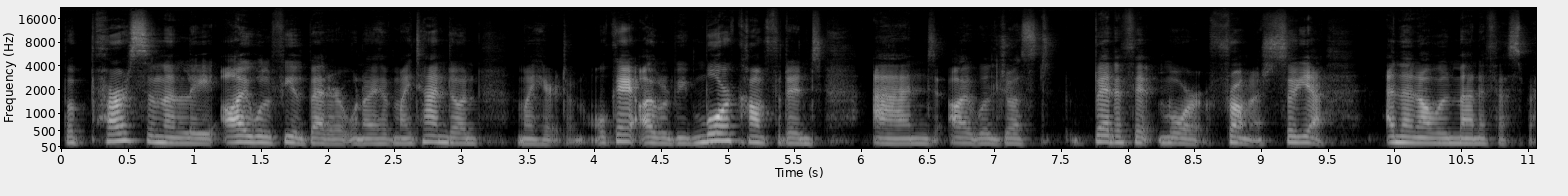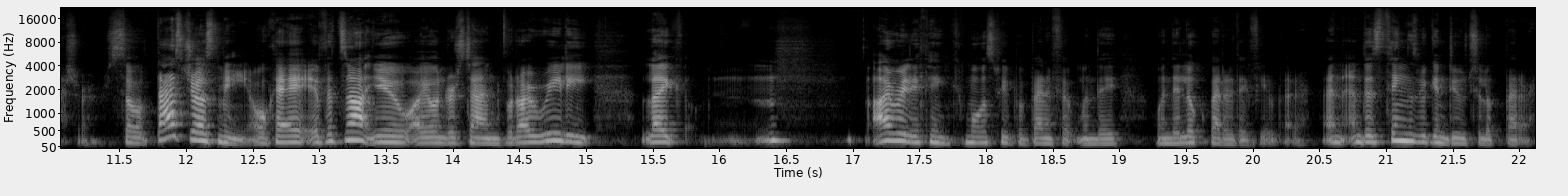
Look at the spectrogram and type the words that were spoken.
but personally, I will feel better when I have my tan done, my hair done. Okay, I will be more confident and I will just benefit more from it. So, yeah, and then I will manifest better. So that's just me, okay? If it's not you, I understand, but I really like I really think most people benefit when they when they look better, they feel better. And and there's things we can do to look better.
